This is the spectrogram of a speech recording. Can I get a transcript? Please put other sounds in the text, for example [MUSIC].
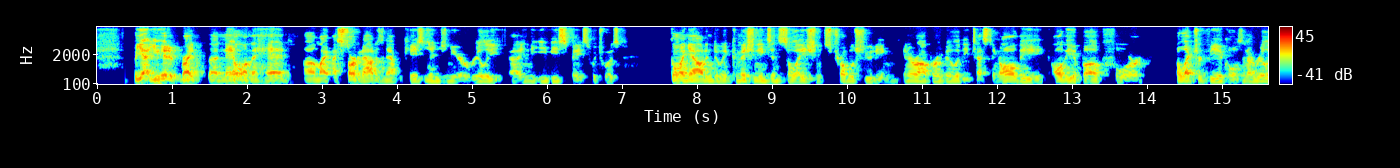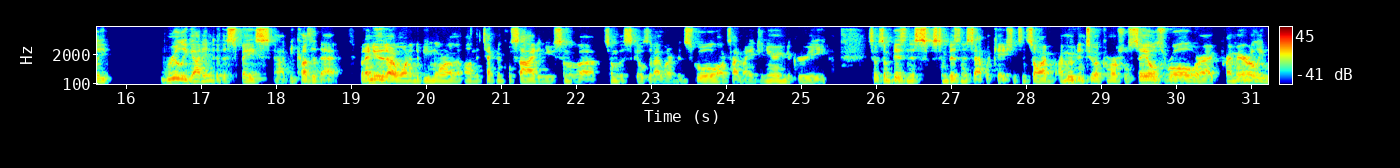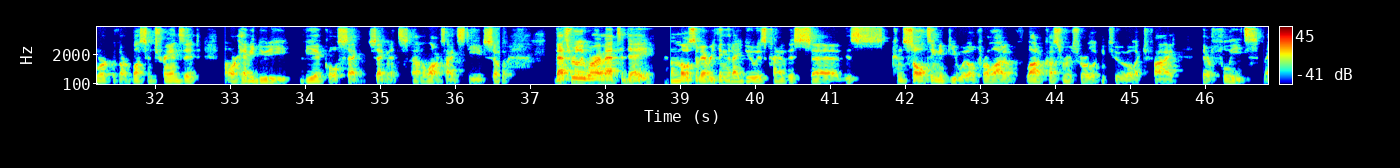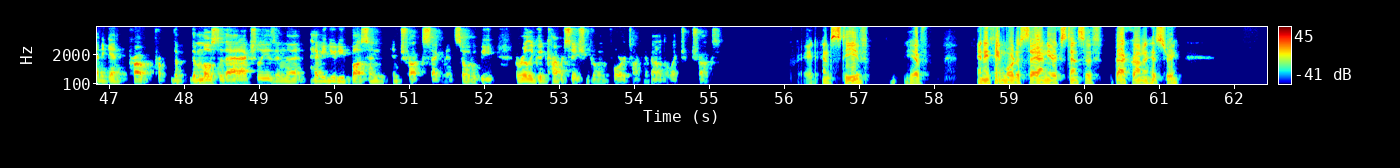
but yeah, you hit it right, uh, nail on the head. Um, I, I, started out as an application engineer, really uh, in the EV space, which was going out and doing commissionings, installations, troubleshooting, interoperability testing, all the all the above for electric vehicles. And I really, really got into the space uh, because of that. But I knew that I wanted to be more on the, on the technical side and use some of uh, some of the skills that I learned in school alongside my engineering degree. So some business some business applications. And so I, I, moved into a commercial sales role where i primarily work with our bus and transit or heavy duty vehicle seg- segments um, alongside steve. So that's really where i'm at today. Most of everything that i do is kind of this uh, this consulting if you will for a lot of a lot of customers who are looking to electrify their fleets and again pro, pro, the, the most of that actually is in the heavy duty bus and, and truck segment so it'll be a really good conversation going forward talking about electric trucks Great. And Steve, you have anything more to say on your extensive background and history?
